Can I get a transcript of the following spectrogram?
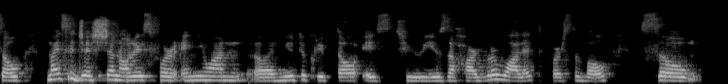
So, my suggestion always for anyone uh, new to crypto is to use a hardware wallet, first of all. So,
